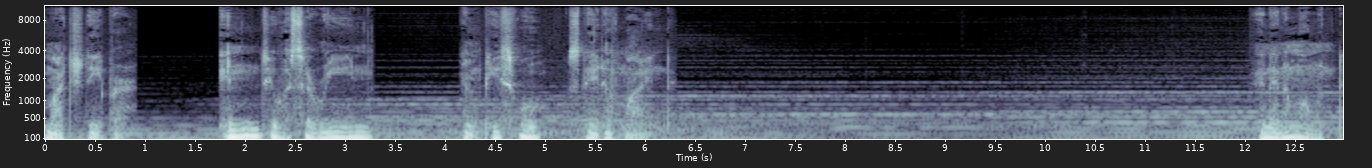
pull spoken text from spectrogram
much deeper into a serene and peaceful state of mind. And in a moment,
